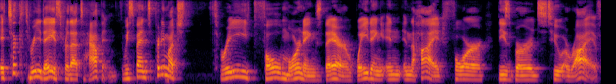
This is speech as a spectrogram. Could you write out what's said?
it took three days for that to happen. We spent pretty much three full mornings there waiting in, in the hide for these birds to arrive.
